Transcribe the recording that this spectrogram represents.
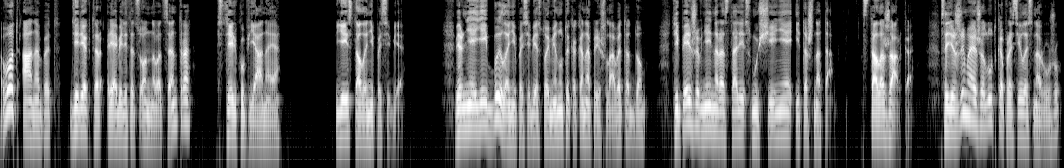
Вот Аннабет, директор реабилитационного центра, стельку пьяная. Ей стало не по себе. Вернее, ей было не по себе с той минуты, как она пришла в этот дом. Теперь же в ней нарастали смущение и тошнота. Стало жарко. Содержимое желудка просилось наружу.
